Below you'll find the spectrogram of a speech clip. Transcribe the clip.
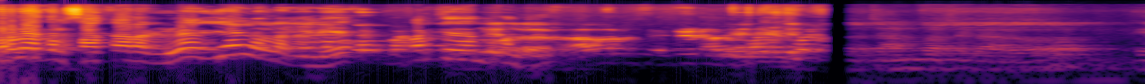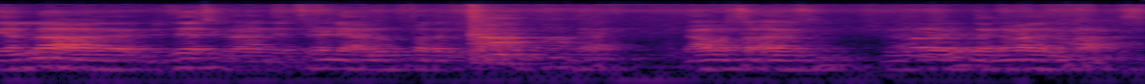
ಬರ್ಬೇಕಲ್ಲ ಸಹಕಾರ ಹೇಳಲ್ಲ ನನಗೆ. ಬರ್ತಿದೆ ಅಂತ ಎಲ್ಲ ಧನ್ಯವಾದಗಳು.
